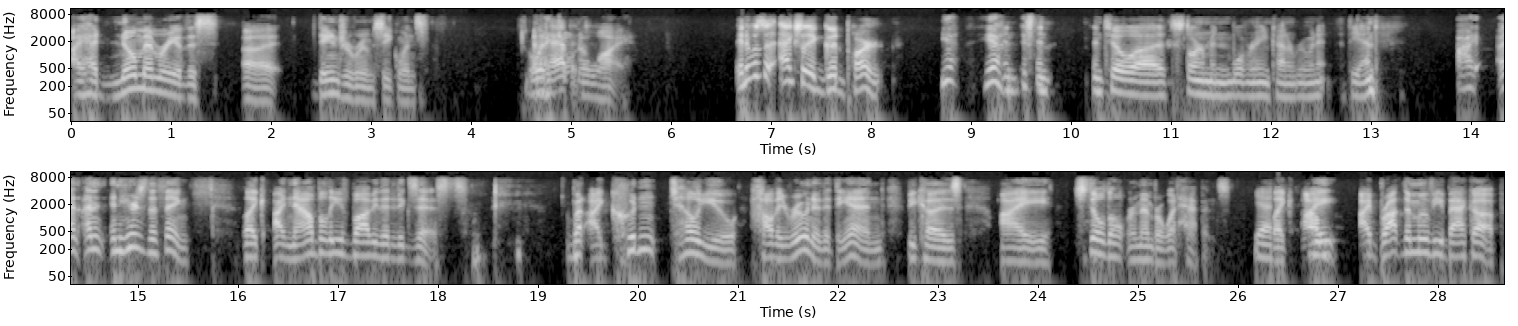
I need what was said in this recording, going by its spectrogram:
I had no memory of this uh, danger room sequence. and happened? I don't know why. And it was actually a good part Yeah, and, it's, and, until uh, Storm and Wolverine kind of ruin it at the end. I and, and and here's the thing, like I now believe Bobby that it exists, but I couldn't tell you how they ruin it at the end because I still don't remember what happens. Yeah. Like Um, I I brought the movie back up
